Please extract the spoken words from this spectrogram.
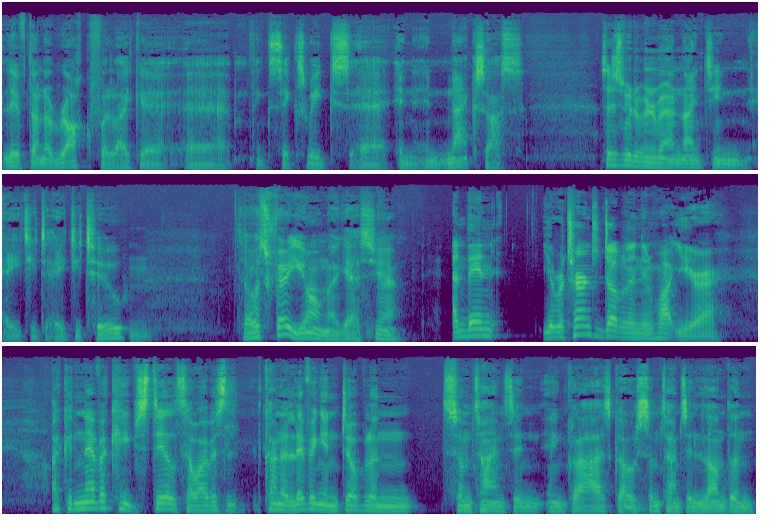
lived on a rock for like uh, uh, I think six weeks uh, in in Naxos. So this would have been around 1980 to 82. So I was very young, I guess. Yeah. And then you returned to Dublin in what year? I could never keep still, so I was kind of living in Dublin, sometimes in, in Glasgow, sometimes in London,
